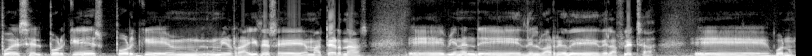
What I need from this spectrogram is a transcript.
Pues el porqué es porque mm, mis raíces eh, maternas eh, vienen del barrio de, La Flecha. Eh, bueno,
